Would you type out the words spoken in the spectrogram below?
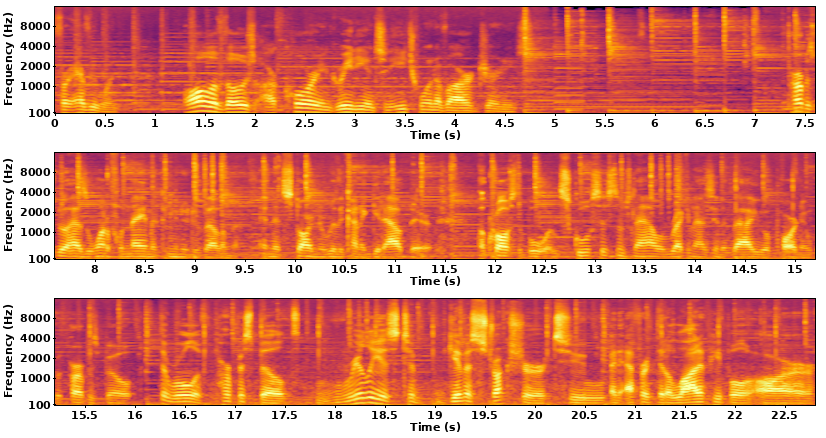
for everyone, all of those are core ingredients in each one of our journeys. Purpose Built has a wonderful name in community development, and it's starting to really kind of get out there across the board. School systems now are recognizing the value of partnering with Purpose Built. The role of Purpose Built really is to give a structure to an effort that a lot of people are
